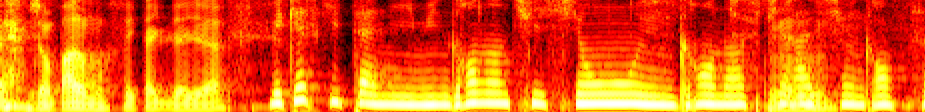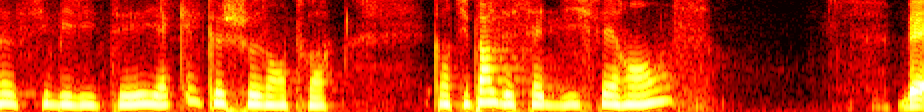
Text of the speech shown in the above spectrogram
J'en parle dans mon spectacle d'ailleurs. Mais qu'est-ce qui t'anime? Une grande intuition, une grande inspiration, une grande sensibilité? Il y a quelque chose en toi? Quand tu parles de cette différence? Ben,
